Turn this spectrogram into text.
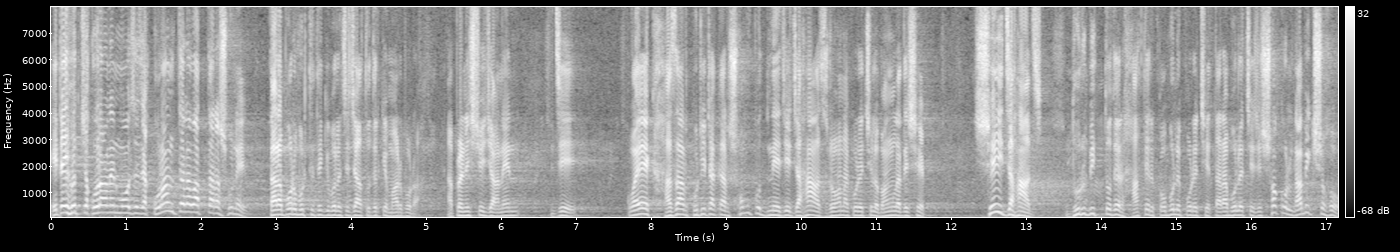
এটাই হচ্ছে কোরআনের মজেজা। কোরআন তেলাবাত তারা শুনে, তারা পরবর্তীতে কি বলেছে? যা তোদেরকে মারবো না। আপনারা নিশ্চয়ই জানেন যে কয়েক হাজার কোটি টাকার সম্পদ নিয়ে যে জাহাজ রওনা করেছিল বাংলাদেশে, সেই জাহাজ দুর্বৃত্তদের হাতের কবলে পড়েছে। তারা বলেছে যে সকল নাবিকসহ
